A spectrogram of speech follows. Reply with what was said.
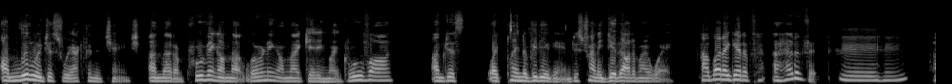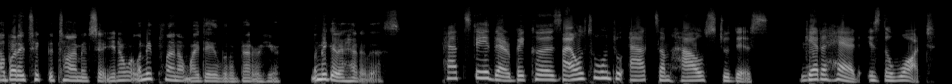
I'm literally just reacting to change. I'm not improving. I'm not learning. I'm not getting my groove on. I'm just like playing a video game, just trying to get out of my way. How about I get ahead of it? Mm-hmm. How about I take the time and say, you know what, let me plan out my day a little better here. Let me get ahead of this. Pat, stay there because I also want to add some house to this. Get ahead is the what.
